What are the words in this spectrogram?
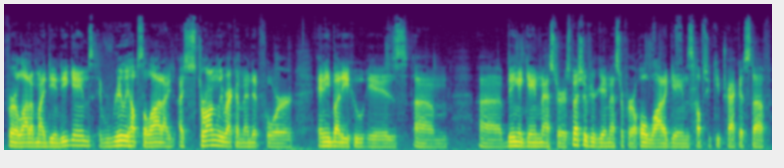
for a lot of my D and D games. It really helps a lot. I, I strongly recommend it for anybody who is um, uh, being a game master, especially if you're a game master for a whole lot of games. Helps you keep track of stuff.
